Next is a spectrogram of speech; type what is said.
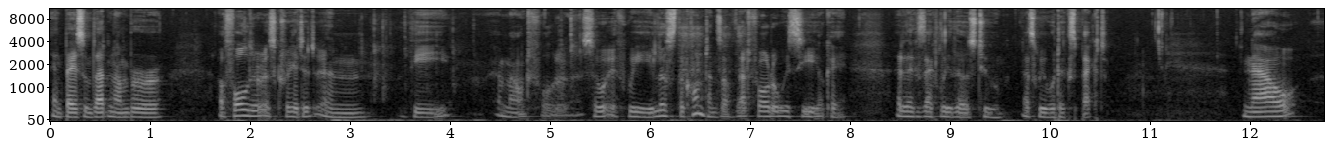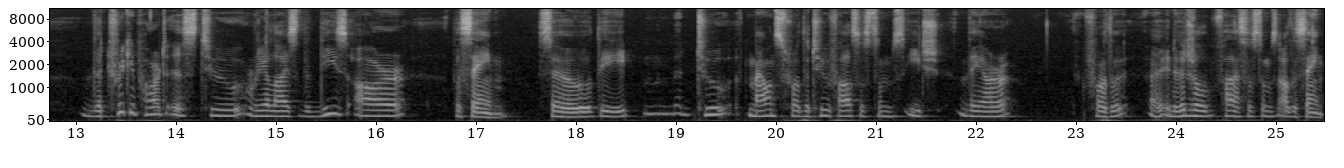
and based on that number, a folder is created in the amount folder. So if we list the contents of that folder, we see, okay, it's exactly those two, as we would expect. Now, the tricky part is to realize that these are the same. So the two mounts for the two file systems, each they are for the uh, individual file systems are the same.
